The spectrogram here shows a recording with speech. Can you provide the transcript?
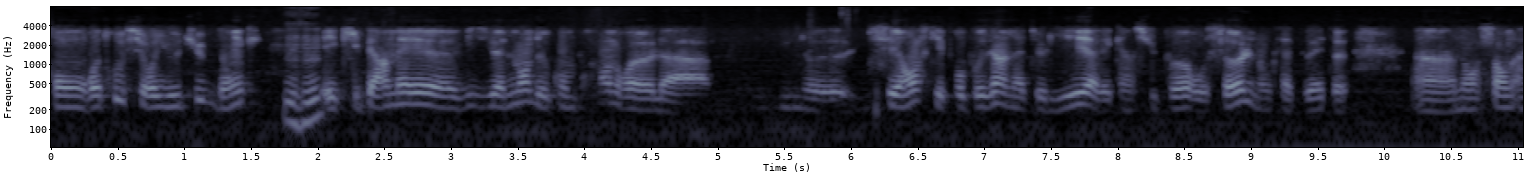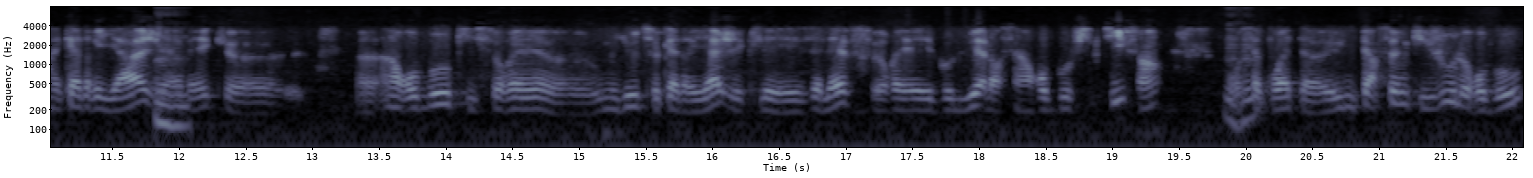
qu'on retrouve sur YouTube, donc, mhm. et qui permet euh, visuellement de comprendre euh, la, une, séance qui est proposée, un atelier avec un support au sol. Donc, ça peut être un ensemble, un quadrillage mhm. avec euh, un robot qui serait au milieu de ce quadrillage et que les élèves feraient évoluer. Alors, c'est un robot fictif, hein, Mhm. Ça pourrait être euh, une personne qui joue le robot,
